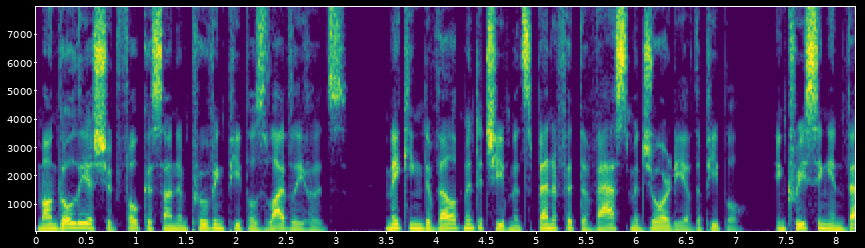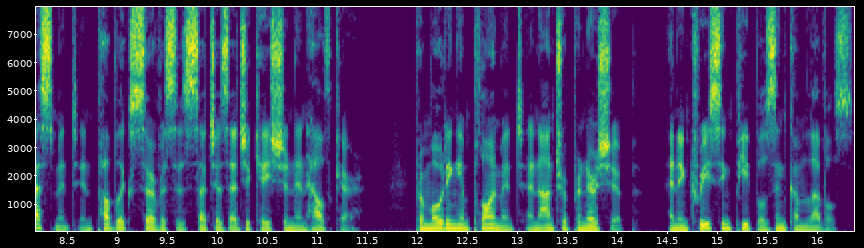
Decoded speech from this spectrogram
Mongolia should focus on improving people's livelihoods, making development achievements benefit the vast majority of the people, increasing investment in public services such as education and healthcare, promoting employment and entrepreneurship, and increasing people's income levels.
